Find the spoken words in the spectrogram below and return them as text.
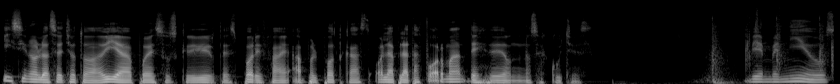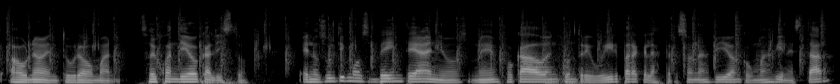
y si no lo has hecho todavía, puedes suscribirte a Spotify, Apple Podcast o la plataforma desde donde nos escuches. Bienvenidos a una aventura humana. Soy Juan Diego Calisto. En los últimos 20 años me he enfocado en contribuir para que las personas vivan con más bienestar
